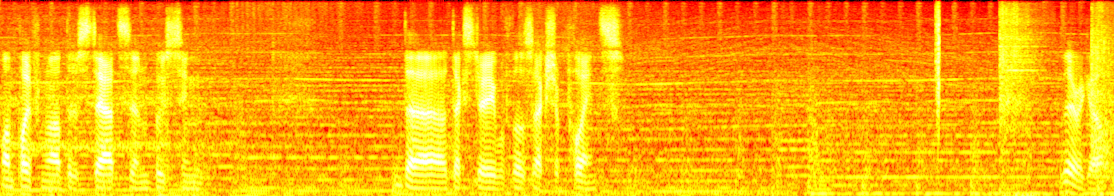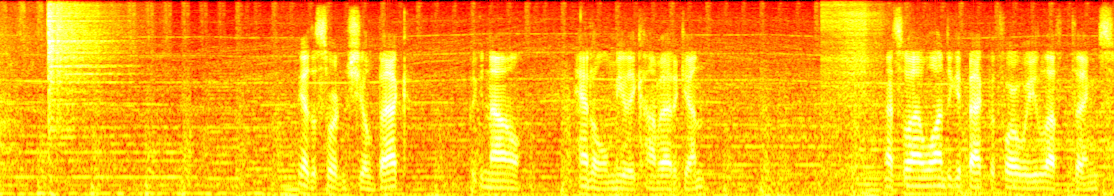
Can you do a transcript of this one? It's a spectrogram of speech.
one point from other stats and boosting the dexterity with those extra points. There we go. We have the sword and shield back. We can now handle melee combat again. That's why I wanted to get back before we left things.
